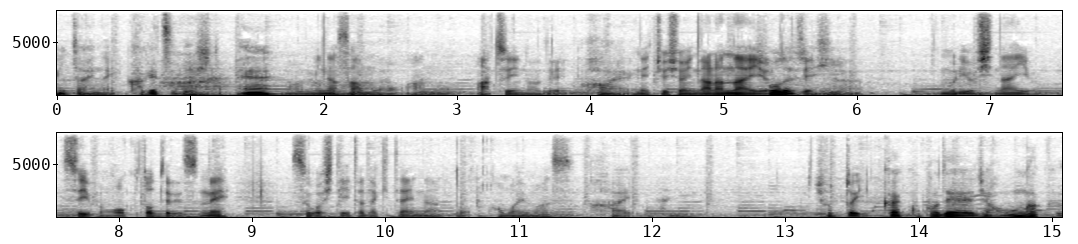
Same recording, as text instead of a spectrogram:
みたいな1ヶ月でしたね。まあ、皆さんもあの暑いのではい。熱中症にならないようにぜそうですねひ無理をしないように水分を多くとってですね過ごしていただきたいなと思います。はい。ちょっと一回ここでじゃあ音楽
